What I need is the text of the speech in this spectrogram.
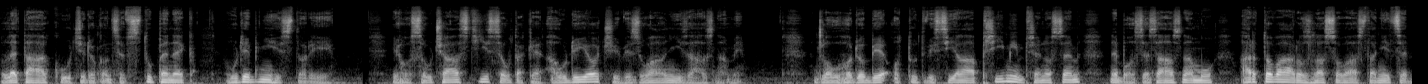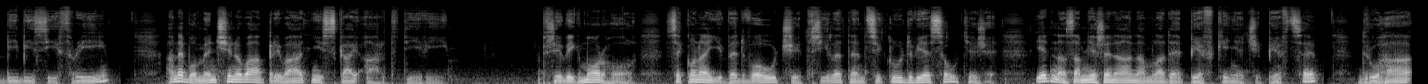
letáků či dokonce vstupenek hudební historii. Jeho součástí jsou také audio či vizuální záznamy. Dlouhodobě odtud vysílá přímým přenosem nebo ze záznamu artová rozhlasová stanice BBC 3 anebo menšinová privátní Sky Art TV. Při Wigmore Hall se konají ve dvou či tříletém cyklu dvě soutěže. Jedna zaměřená na mladé pěvkyně či pěvce, druhá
